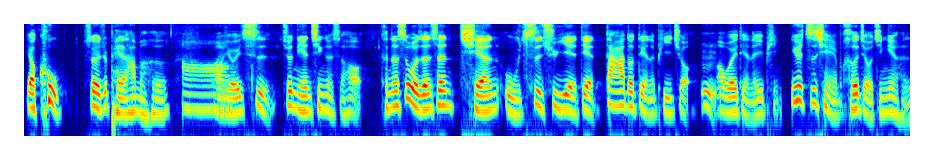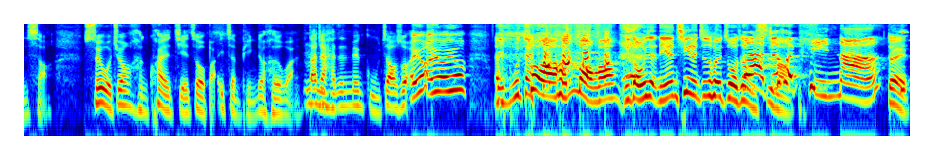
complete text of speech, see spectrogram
要酷。所以我就陪着他们喝。哦，有一次就年轻的时候，可能是我人生前五次去夜店，大家都点了啤酒，嗯，啊我也点了一瓶，因为之前也喝酒经验很少，所以我就用很快的节奏把一整瓶就喝完。大家还在那边鼓噪说：“哎呦哎呦哎呦，你不错哦，很猛哦。”你懂意思？年轻人就是会做这种事嘛，就会拼呐。对，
